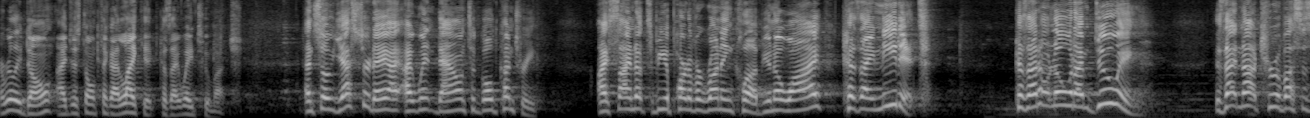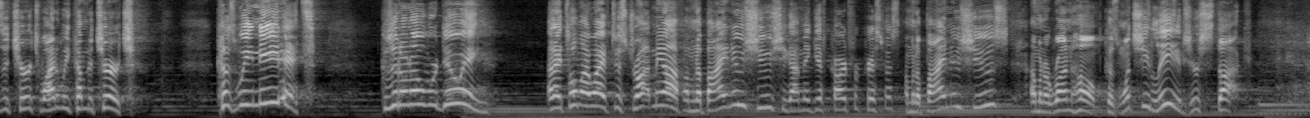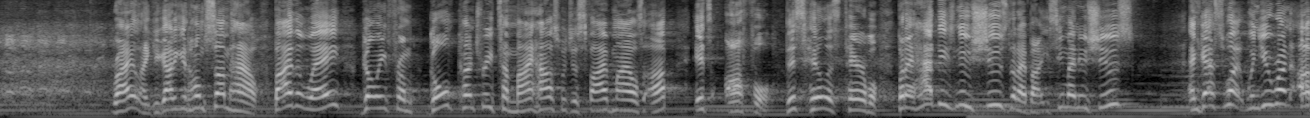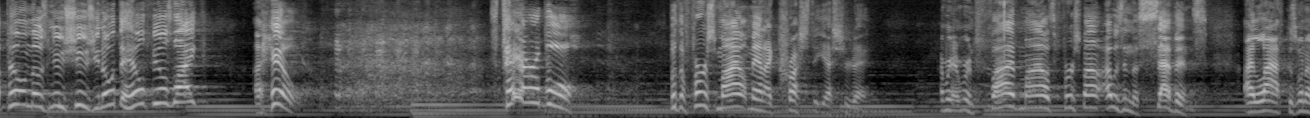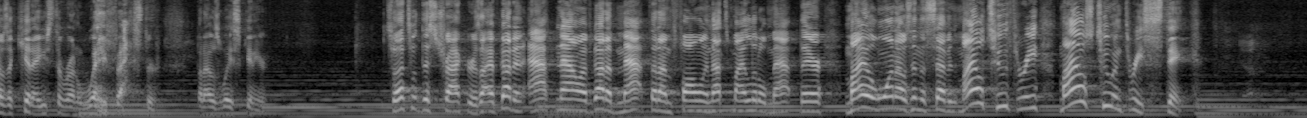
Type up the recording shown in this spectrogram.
I really don't. I just don't think I like it because I weigh too much. And so yesterday, I, I went down to Gold Country. I signed up to be a part of a running club. You know why? Because I need it. Because I don't know what I'm doing. Is that not true of us as a church? Why do we come to church? Because we need it. Because we don't know what we're doing. And I told my wife, just drop me off. I'm gonna buy new shoes. She got me a gift card for Christmas. I'm gonna buy new shoes. I'm gonna run home. Because once she leaves, you're stuck. right? Like you gotta get home somehow. By the way, going from Gold Country to my house, which is five miles up, it's awful. This hill is terrible. But I had these new shoes that I bought. You see my new shoes? And guess what? When you run uphill in those new shoes, you know what the hill feels like? A hill. it's terrible. But the first mile, man, I crushed it yesterday. I remember in five miles, first mile, I was in the sevens. I laugh because when I was a kid, I used to run way faster, but I was way skinnier. So that's what this tracker is. I've got an app now. I've got a map that I'm following. That's my little map there. Mile one, I was in the sevens. Mile two, three, miles two and three stink.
